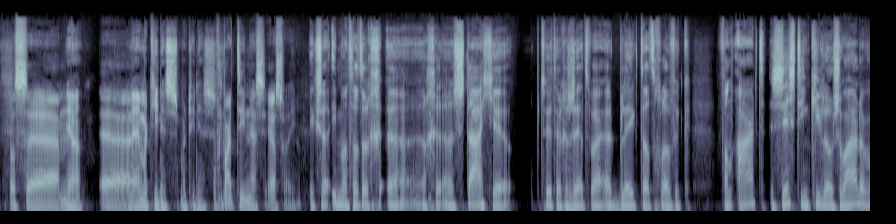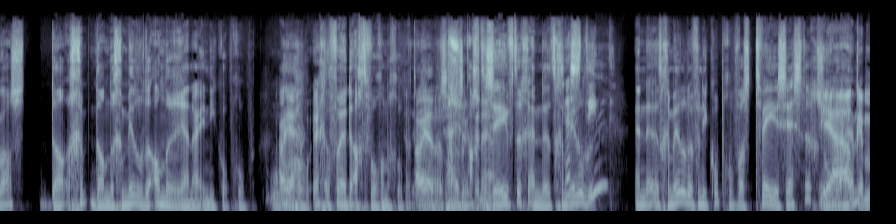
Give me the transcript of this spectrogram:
het was... ehm, Ja. Nee, Martinez. Martinez. Of Martinez, ja, sorry. Ik zag iemand had een een staatje Twitter gezet waaruit bleek dat, geloof ik, Van Aert 16 kilo zwaarder was dan, dan de gemiddelde andere renner in die kopgroep. Oh ja. Wow, echt? Of eh, de achtervolgende groep. Oh ja, dat dus hij is goed kunnen, 78 en het gemiddelde. 16? En het gemiddelde van die kopgroep was 62 zonder Ja, maar-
